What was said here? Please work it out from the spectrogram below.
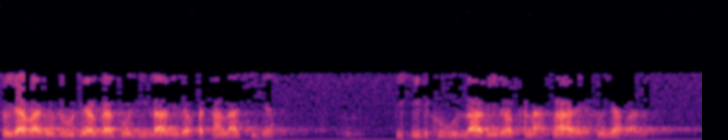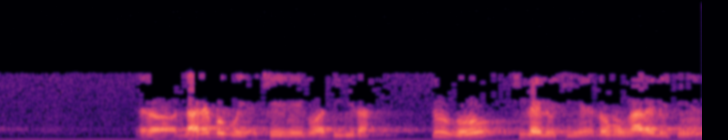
ဆိုကြပါစို့တူတယောက်ကကိုကြီးလာပြီးတော့ပတ်စံလာရှိတယ်ပစ္စည်းတစ်ခုခုလာပြီးတော့ခဏငှားတယ်ဆိုကြပါစို့အဲ့တော့လာတဲ့ပုဂ္ဂိုလ်ရဲ့အခြေအနေကိုသိပြီးသားသူ့ကိုရှိလိုက်လို့ရှိရင်အလုံးမငှားလိုက်လို့ရှိရင်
